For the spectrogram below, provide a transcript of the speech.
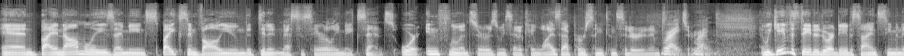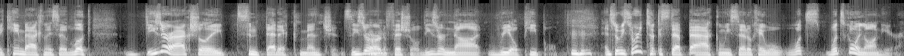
And by anomalies, I mean spikes in volume that didn't necessarily make sense, or influencers. And we said, okay, why is that person considered an Right, influencer? right. And we gave this data to our data science team, and they came back and they said, look, these are actually synthetic mentions. These are mm-hmm. artificial. These are not real people. And so we sort of took a step back and we said, okay, well, what's what's going on here?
